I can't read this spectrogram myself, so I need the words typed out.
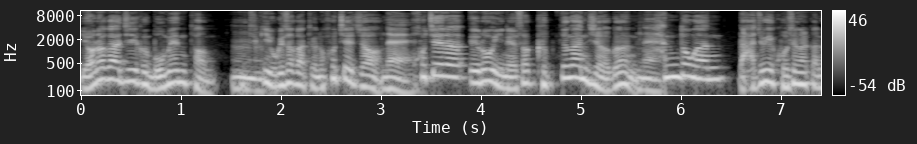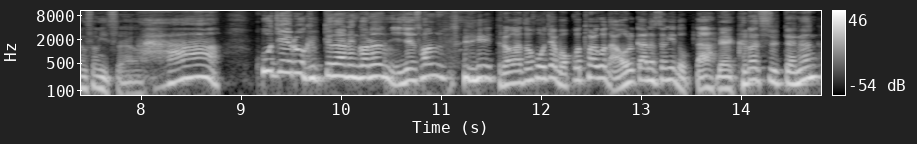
여러 가지 그 모멘텀, 음. 특히 여기서 같은 경우는 호재죠. 네. 호재로 인해서 급등한 지역은 네. 한동안 나중에 고생할 가능성이 있어요. 아, 호재로 급등하는 거는 이제 선수들이 들어가서 호재 먹고 털고 나올 가능성이 높다. 네, 그랬을 때는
